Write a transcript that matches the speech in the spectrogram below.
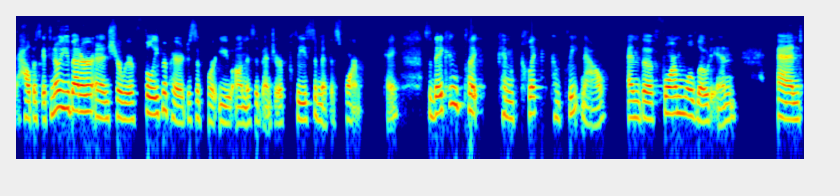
to help us get to know you better and ensure we're fully prepared to support you on this adventure, please submit this form, okay? So they can click, can click complete now and the form will load in and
